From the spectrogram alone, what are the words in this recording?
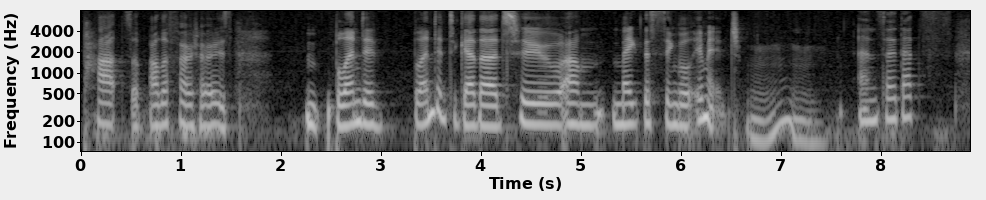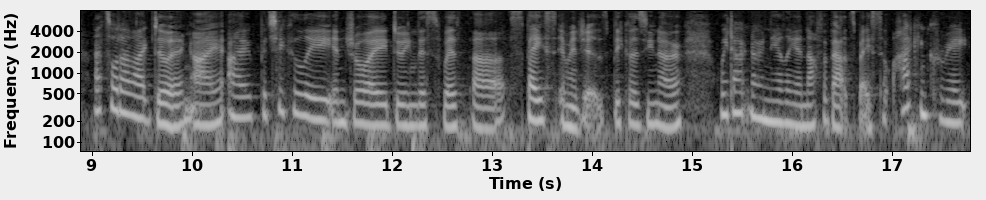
parts of other photos blended blended together to um, make this single image Mm. and so that's that's what I like doing. I, I particularly enjoy doing this with uh, space images because you know we don't know nearly enough about space, so I can create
